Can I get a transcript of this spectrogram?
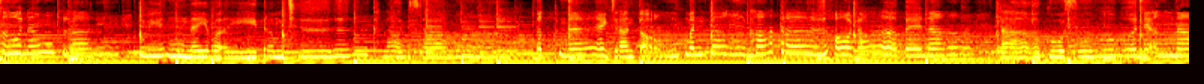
ស៊ូនឹងថ្លៃមានន័យអ្វីត្រឹមឈឺខ្លោចផ្សាទឹកភ្នែកច្រើនតង់មិនដឹងថាត្រូវហូរដល់ពេលណាតើគួសួរអ្នកណា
